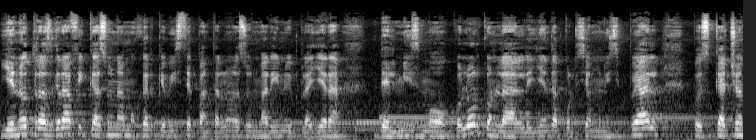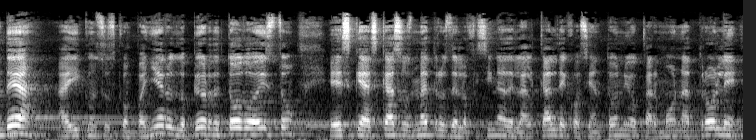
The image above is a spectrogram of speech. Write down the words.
y en otras gráficas una mujer que viste pantalón azul marino y playera del mismo color con la leyenda policía municipal pues cachondea ahí con sus compañeros. Lo peor de todo esto es que a escasos metros de la oficina del alcalde José Antonio Carmona Trole,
